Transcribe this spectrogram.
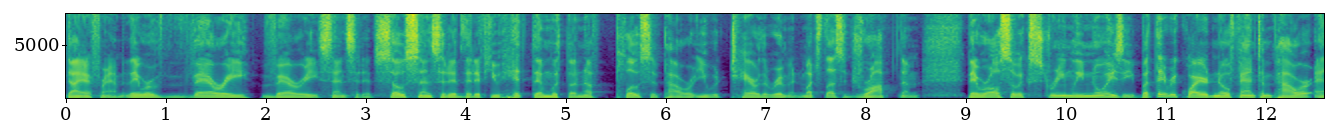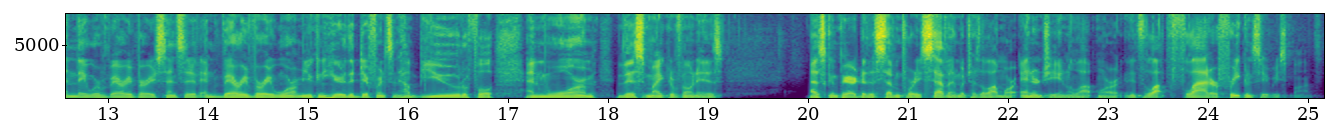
diaphragm. They were very, very sensitive. So sensitive that if you hit them with enough plosive power, you would tear the ribbon, much less drop them. They were also extremely noisy, but they required no phantom power and they were very, very sensitive and very, very warm. You can hear the difference in how beautiful and warm this microphone is as compared to the 747, which has a lot more energy and a lot more, it's a lot flatter frequency response.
